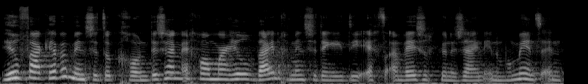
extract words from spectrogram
heel vaak hebben mensen het ook gewoon. Er zijn echt gewoon maar heel weinig mensen, denk ik, die echt aanwezig kunnen zijn in een moment. En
